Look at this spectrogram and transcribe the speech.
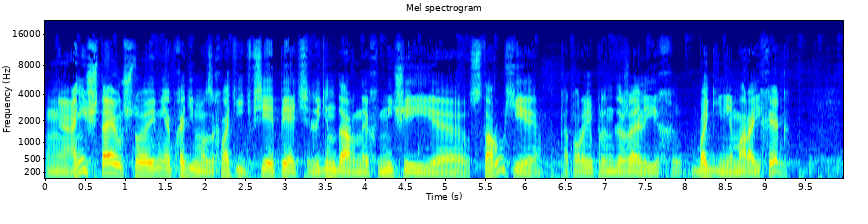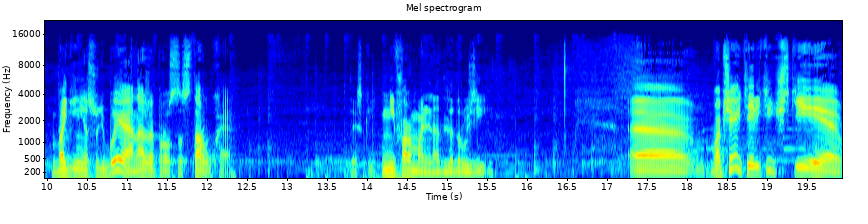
Они считают, что им необходимо захватить все пять легендарных мечей э, старухи, которые принадлежали их богине Марай Хэг. Богиня судьбы, она же просто старуха. Так сказать, неформально для друзей. Э, вообще, теоретически,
